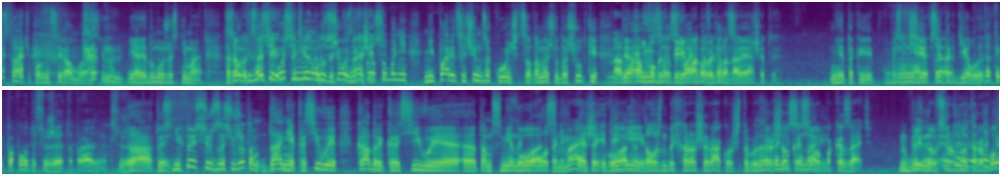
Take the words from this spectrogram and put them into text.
Кстати, порно-сериал можно снимать. Я, я думаю, уже снимаю. Так Самое, вот, 8, кстати, 8 кстати, на минут, минуточку, все, знаешь, никто эти- особо не, не парится, чем закончится. Там, знаешь, туда шутки. А, тебя так они могут перематывать в конце. банально что-то. Нет, так и Не-не, все, это- все так делают. Это ты по поводу сюжета, правильно? К сюжету. Да, то есть никто за сюжетом, да, не, красивые кадры, красивые э, там смены Вот, поз, понимаешь? это, это вот, имеет. должен быть хороший ракурс, чтобы Ну, хорошо, не красиво показать. Ну, блин, но Это- все равно это- это, это работа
